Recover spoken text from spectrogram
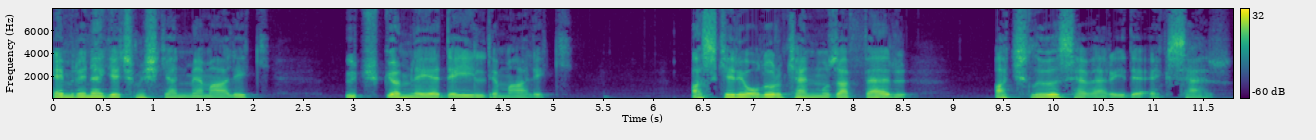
Emrine geçmişken memalik, üç gömleğe değildi malik. Askeri olurken muzaffer, açlığı sever idi ekser.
